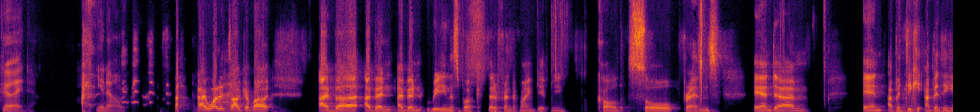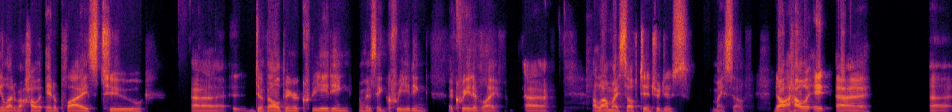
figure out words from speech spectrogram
good. You know. I want to talk about. I've uh, I've been I've been reading this book that a friend of mine gave me called Soul Friends, and um, and I've been thinking I've been thinking a lot about how it applies to uh, developing or creating. I'm going to say creating a creative life. Uh, allow myself to introduce myself. No, how it uh, uh,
